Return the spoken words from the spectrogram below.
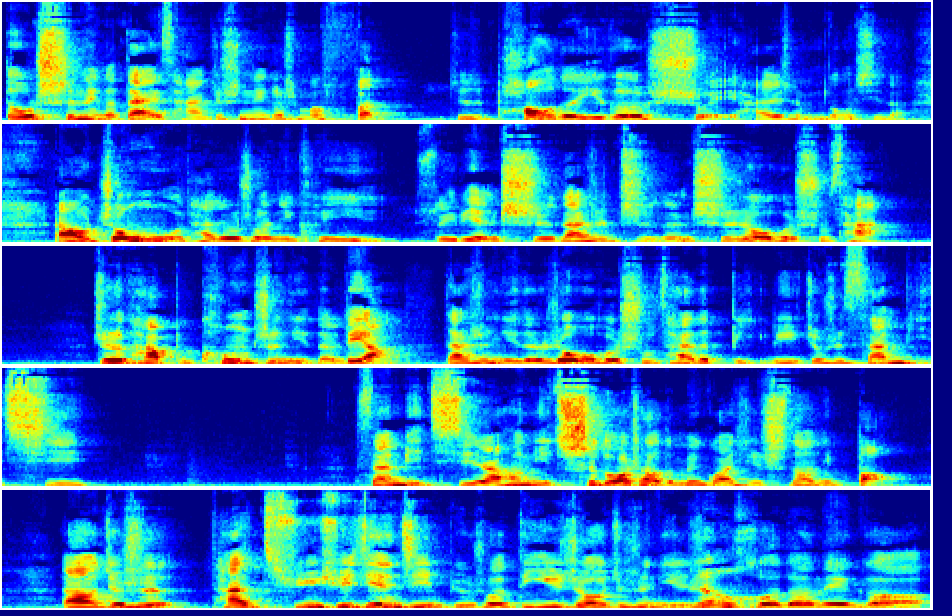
都吃那个代餐，就是那个什么粉。就是泡的一个水还是什么东西的，然后中午他就说你可以随便吃，但是只能吃肉和蔬菜，就是他不控制你的量，但是你的肉和蔬菜的比例就是三比七，三比七，然后你吃多少都没关系，吃到你饱，然后就是它循序渐进，比如说第一周就是你任何的那个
